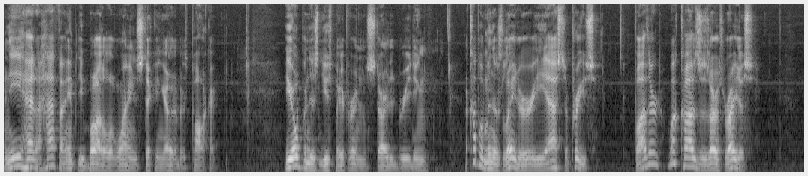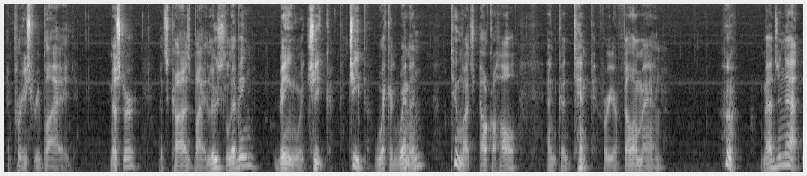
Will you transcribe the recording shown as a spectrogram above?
and he had a half empty bottle of wine sticking out of his pocket. He opened his newspaper and started reading. A couple minutes later, he asked the priest, Father, what causes arthritis? The priest replied, Mister, it's caused by loose living, being with cheap, cheap, wicked women, too much alcohol, and contempt for your fellow man. Huh, imagine that,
